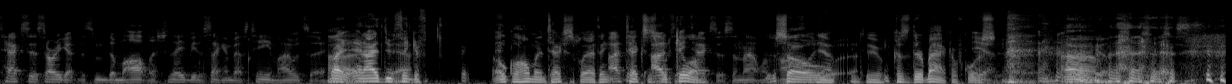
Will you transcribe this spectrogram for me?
Texas already got some demolished. They'd be the second best team, I would say. right? Uh, and I do yeah. think if Oklahoma and Texas play, I think I think Texas I'd would take kill them. Texas in that one. So- honestly. Yeah, because they're back, of course. Yeah. Um,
